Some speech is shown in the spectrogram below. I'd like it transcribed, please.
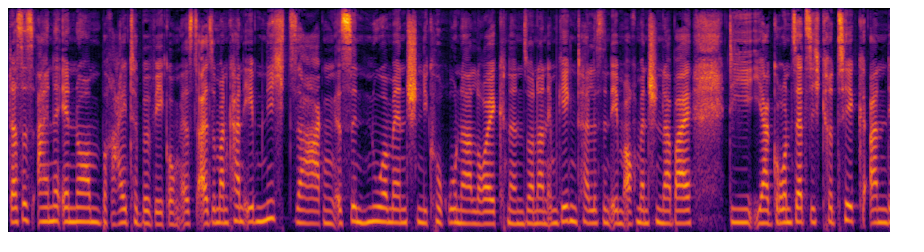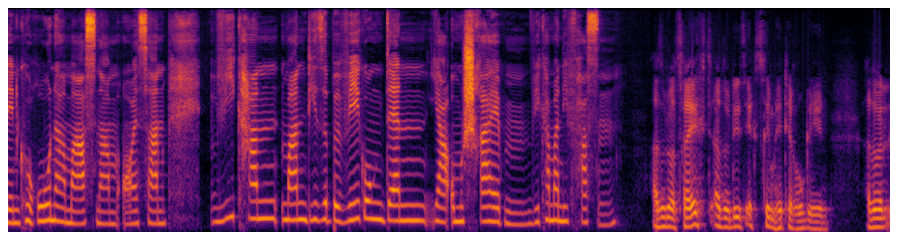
dass es eine enorm breite Bewegung ist. Also man kann eben nicht sagen, es sind nur Menschen, die Corona leugnen, sondern im Gegenteil, es sind eben auch Menschen dabei, die ja grundsätzlich Kritik an den Corona-Maßnahmen äußern. Wie kann man diese Bewegung denn ja umschreiben? Wie kann man die fassen? Also du hast recht, also die ist extrem heterogen. Also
